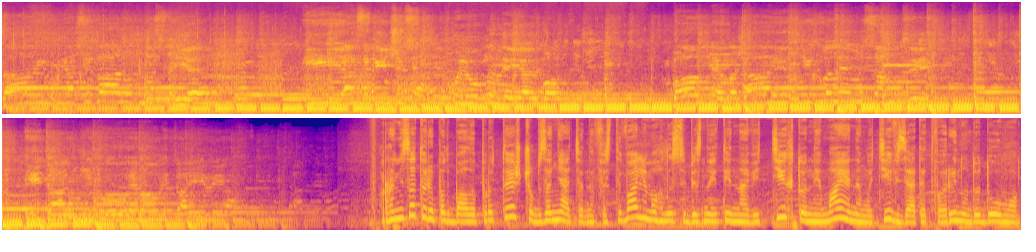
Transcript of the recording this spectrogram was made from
знаю, як настає, і як закінчився улюблений альбом, бо не бажаю Організатори подбали про те, щоб заняття на фестивалі могли собі знайти навіть ті, хто не має на меті взяти тварину додому.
